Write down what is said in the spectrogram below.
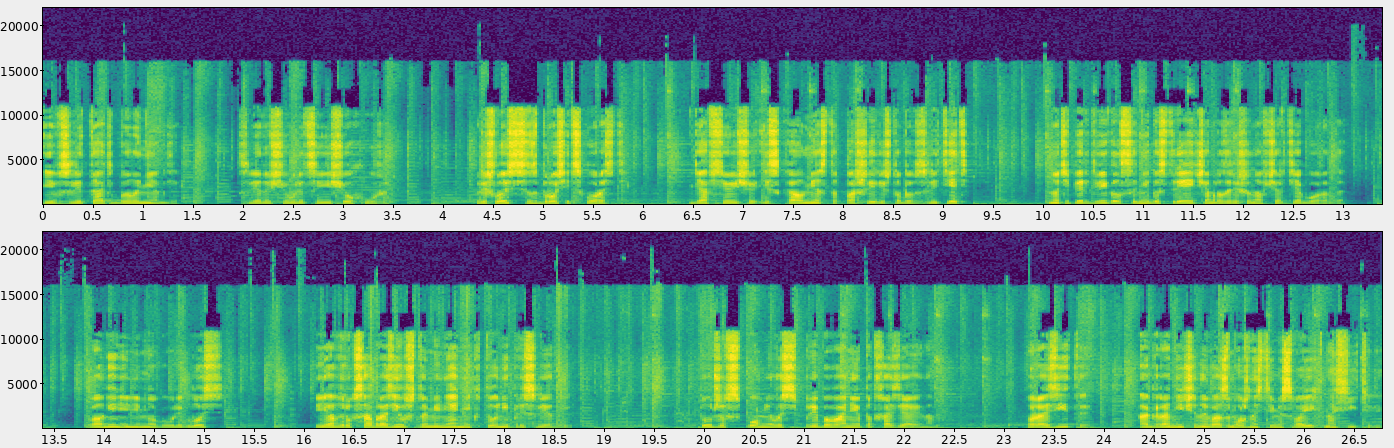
и взлетать было негде. Следующая улица еще хуже. Пришлось сбросить скорость. Я все еще искал место пошире, чтобы взлететь, но теперь двигался не быстрее, чем разрешено в черте города. Волнение немного улеглось, и я вдруг сообразил, что меня никто не преследует. Тут же вспомнилось пребывание под хозяином. Паразиты ограничены возможностями своих носителей.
